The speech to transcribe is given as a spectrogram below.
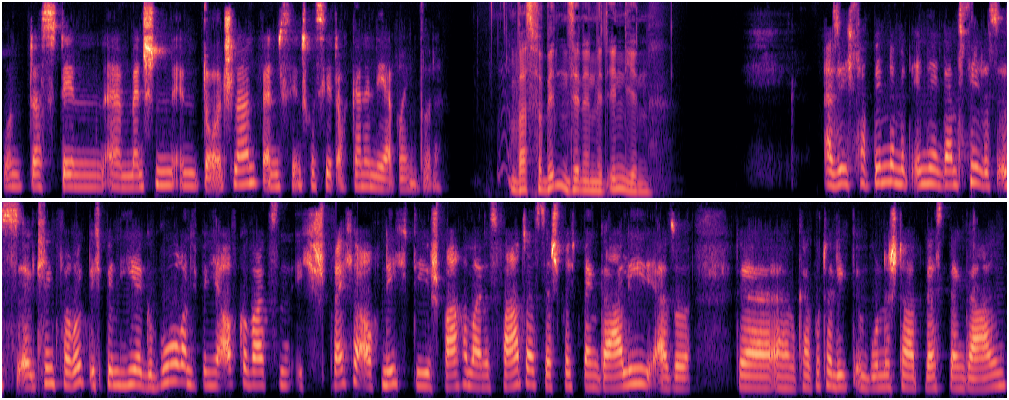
und das den äh, Menschen in Deutschland, wenn es sie interessiert, auch gerne näher bringen würde. Was verbinden Sie denn mit Indien? Also ich verbinde mit Indien ganz viel. Das ist, äh, klingt verrückt. Ich bin hier geboren, ich bin hier aufgewachsen. Ich spreche auch nicht die Sprache meines Vaters, der spricht Bengali. Also der äh, Kalkutta liegt im Bundesstaat Westbengalen.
